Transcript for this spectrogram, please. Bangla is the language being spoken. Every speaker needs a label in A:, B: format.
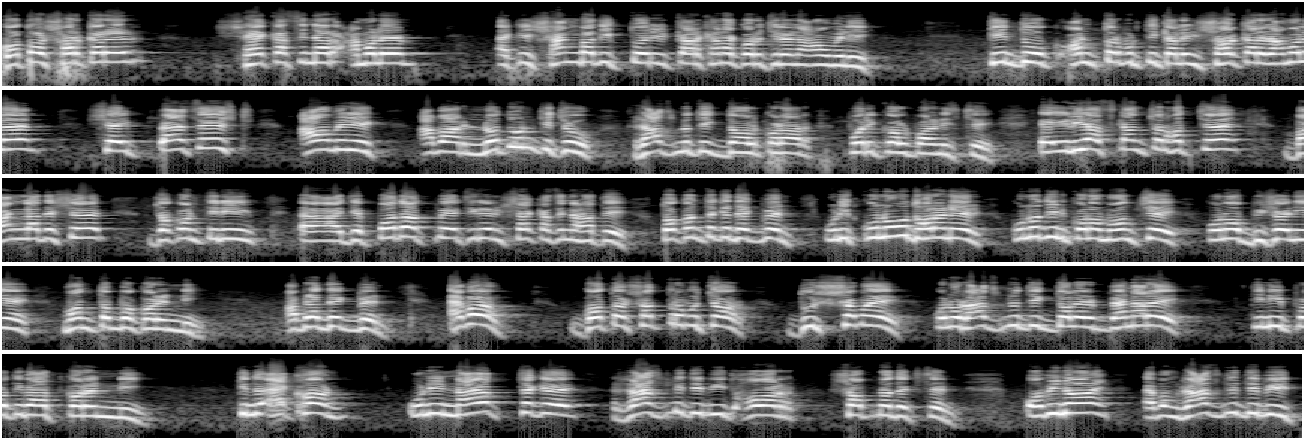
A: গত সরকারের শেখ হাসিনার আমলে একটি সাংবাদিক তৈরির কারখানা করেছিলেন আওয়ামী লীগ। কিন্তু অন্তর্বর্তীকালীন সরকারের আমলে সেই প্যাসিস্ট আওয়ামী লীগ আবার নতুন কিছু রাজনৈতিক দল করার পরিকল্পনা নিচ্ছে। এই ইলিয়াস কাঞ্চন হচ্ছে বাংলাদেশের যখন তিনি যে পদক পেয়েছিলেন শেখ হাসিনার হাতে, তখন থেকে দেখবেন উনি কোনো ধরনের কোনো দিন কোনো মঞ্চে কোনো বিষয় নিয়ে মন্তব্য করেননি। আপনারা দেখবেন এবং গত সতেরো বছর দুঃসময়ে কোনো রাজনৈতিক দলের ব্যানারে তিনি প্রতিবাদ করেননি। কিন্তু এখন উনি নায়ক থেকে রাজনীতিবিদ হওয়ার স্বপ্ন দেখছেন। অভিনয় এবং রাজনীতিবিদ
